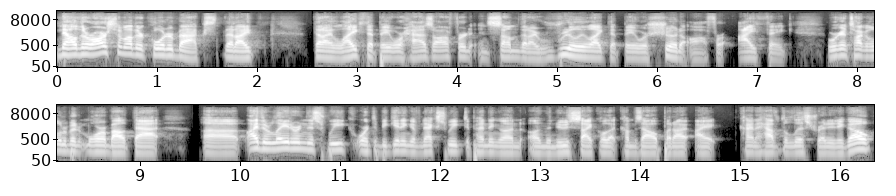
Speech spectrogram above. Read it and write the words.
Now, there are some other quarterbacks that I that I like that Baylor has offered, and some that I really like that Baylor should offer. I think we're going to talk a little bit more about that uh, either later in this week or at the beginning of next week, depending on on the news cycle that comes out. But I, I kind of have the list ready to go.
